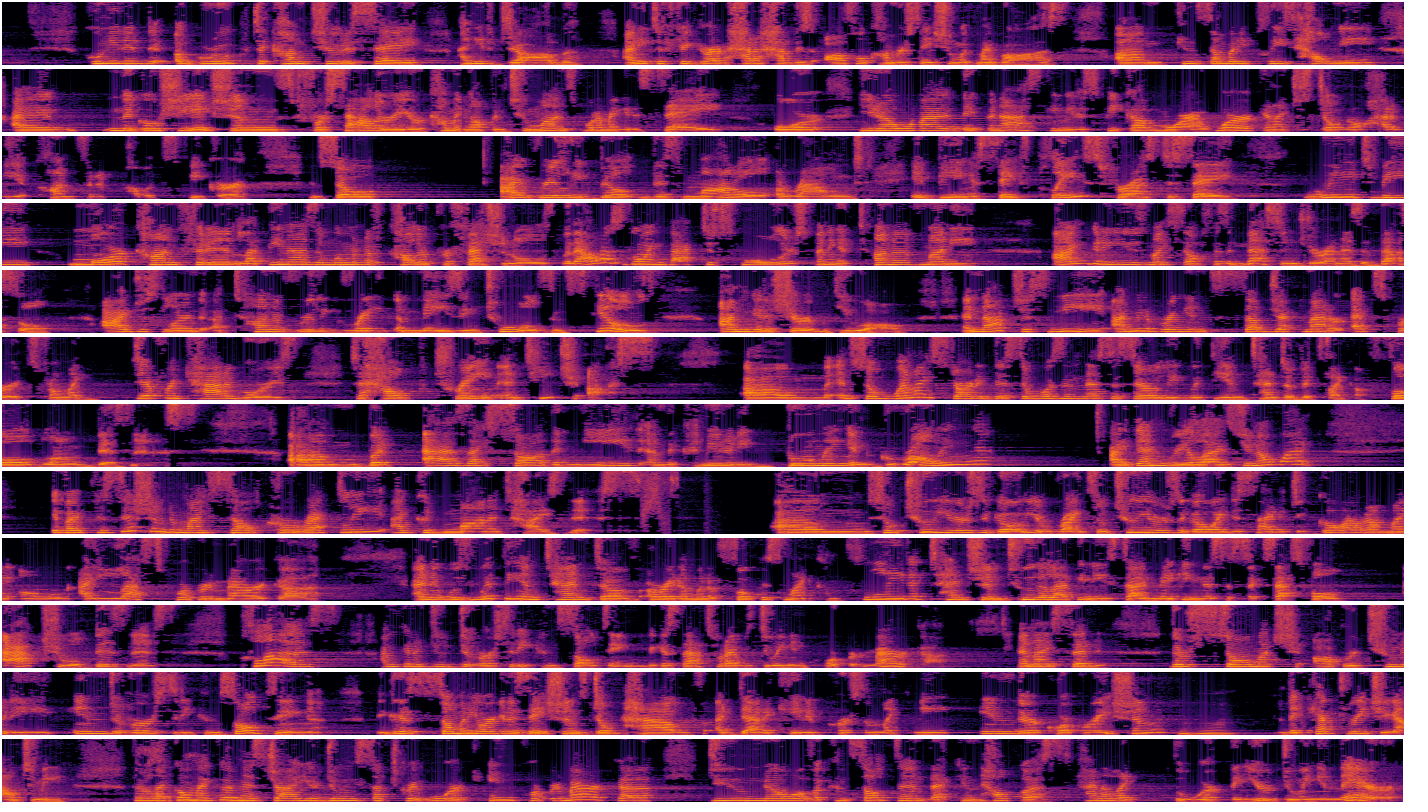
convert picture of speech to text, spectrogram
who needed a group to come to to say, I need a job. I need to figure out how to have this awful conversation with my boss. Um, can somebody please help me? I have negotiations for salary are coming up in two months. What am I going to say? Or, you know what? They've been asking me to speak up more at work and I just don't know how to be a confident public speaker. And so I really built this model around it being a safe place for us to say, we need to be more confident Latinas and women of color professionals without us going back to school or spending a ton of money. I'm going to use myself as a messenger and as a vessel. I just learned a ton of really great, amazing tools and skills. I'm going to share it with you all. And not just me, I'm going to bring in subject matter experts from like different categories to help train and teach us. Um, and so when I started this, it wasn't necessarily with the intent of it's like a full blown business Um, but as I saw the need and the community booming and growing, I then realized, you know what? If I positioned myself correctly, I could monetize this. Um, so two years ago, you're right. So two years ago, I decided to go out on my own. I left corporate America and it was with the intent of, all right, I'm going to focus my complete attention to the Latinista and making this a successful actual business. Plus, I'm going to do diversity consulting because that's what I was doing in corporate America. And I said, there's so much opportunity in diversity consulting because so many organizations don't have a dedicated person like me in their corporation. Mm-hmm. They kept reaching out to me. They're like, oh my goodness, Jai, you're doing such great work in corporate America. Do you know of a consultant that can help us kind of like the work that you're doing in there?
